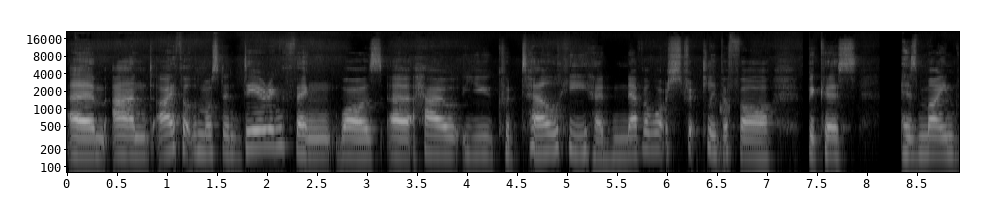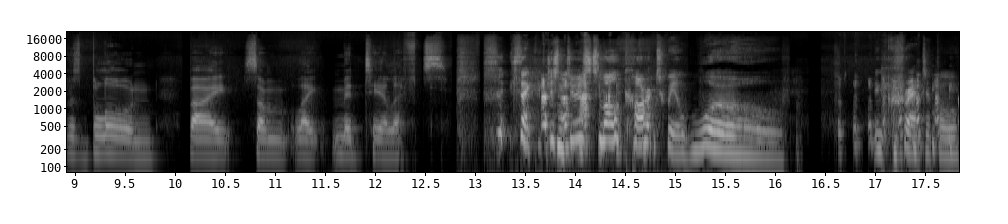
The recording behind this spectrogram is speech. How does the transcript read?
Um, and I thought the most endearing thing was uh, how you could tell he had never watched Strictly before because his mind was blown by some like mid tier lifts. It's like, just do a small cartwheel. Whoa. Incredible.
